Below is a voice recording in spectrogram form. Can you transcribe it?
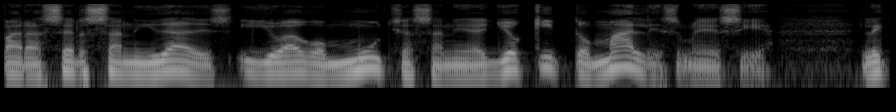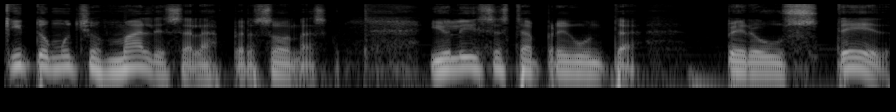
para hacer sanidades y yo hago muchas sanidades. Yo quito males, me decía. Le quito muchos males a las personas. Yo le hice esta pregunta, pero usted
